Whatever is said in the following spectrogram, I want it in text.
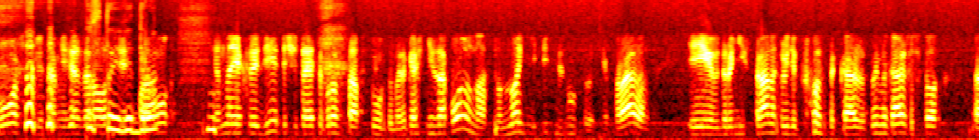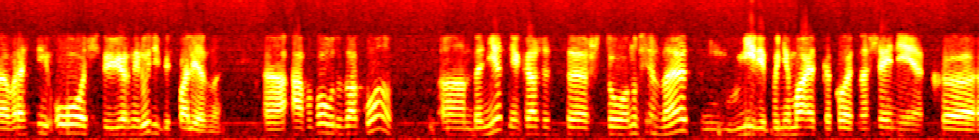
Кошку, или там нельзя здороваться через порог. Для многих людей это считается просто абсурдом. Это, конечно, не закон у нас, но многие действительно идут по этим правилам. И в других странах люди просто кажут, ну, мне кажется, что э, в России очень суеверные люди бесполезны. Э, а по поводу законов, а, да нет, мне кажется, что, ну, все знают, в мире понимают, какое отношение к э,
